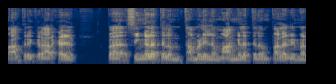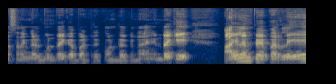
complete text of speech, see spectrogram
பார்த்திருக்கிறார்கள். இப்ப சிங்களத்திலும், தமிழிலும், ஆங்கிலத்திலும் பல விமர்சனங்கள் முன்வைக்கப்பட்டு கொண்டிருக்கின்றன. இன்றைக்கு ஐலண்ட் பேப்பர்லேயே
